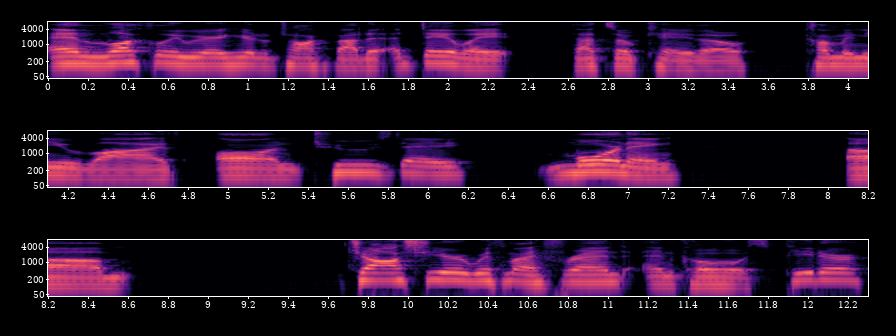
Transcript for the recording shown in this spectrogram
and luckily we are here to talk about it a day late. That's okay though. Coming to you live on Tuesday morning. Um, Josh here with my friend and co-host Peter.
